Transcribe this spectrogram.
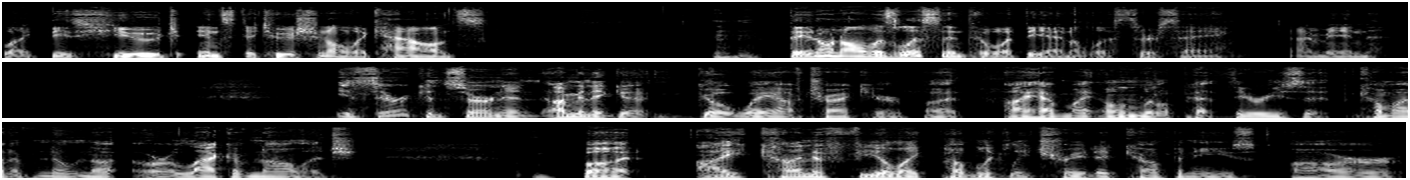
like these huge institutional accounts mm-hmm. they don't always listen to what the analysts are saying. I mean, is there a concern? And I'm going to go way off track here, but I have my own little pet theories that come out of no not or lack of knowledge. But I kind of feel like publicly traded companies are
